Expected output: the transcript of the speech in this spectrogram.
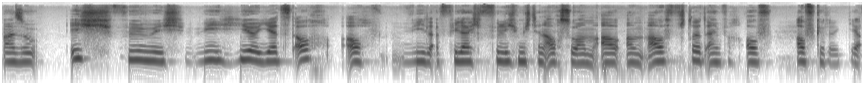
Also ich fühle mich wie hier jetzt auch, auch wie, vielleicht fühle ich mich dann auch so am, am Auftritt einfach auf, aufgeregt, ja.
